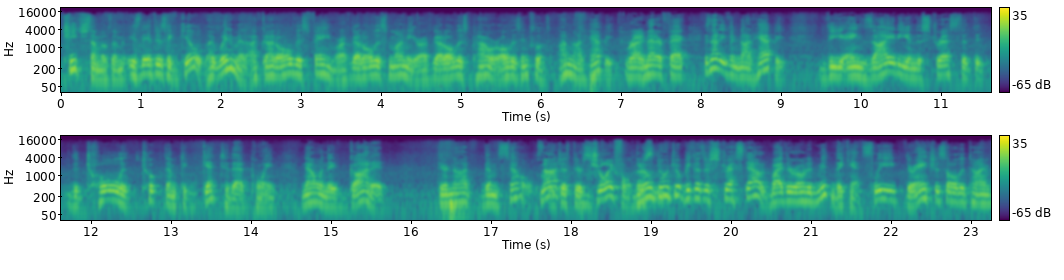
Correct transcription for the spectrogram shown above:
teach some of them, is that there's a guilt. Like, wait a minute, I've got all this fame, or I've got all this money, or I've got all this power, all this influence. I'm not happy. Right. Matter of fact, it's not even not happy. The anxiety and the stress that the, the toll it took them to get to that point. Now, when they've got it, they're not themselves. Not they're just they're joyful. No, There's- don't joke because they're stressed out by their own admission. They can't sleep. They're anxious all the time,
